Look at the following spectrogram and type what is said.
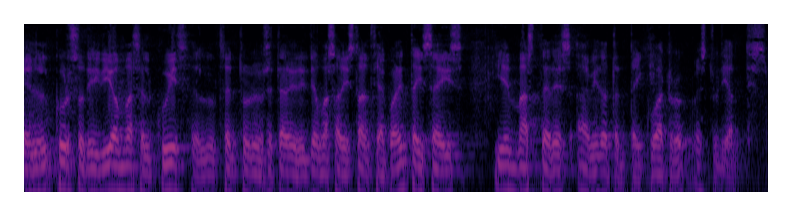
el curso de idiomas, el quiz, el Centro Universitario de Idiomas a Distancia 46 y en másteres ha habido 34 estudiantes.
